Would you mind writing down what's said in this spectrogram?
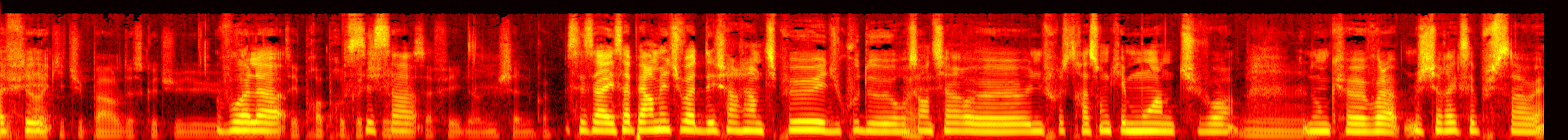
à quelqu'un à qui tu parles de ce que tu Voilà. dans tes propres coachings. ça. et Ça fait une, une chaîne, quoi. C'est ça, et ça permet, tu vois, de décharger un petit peu et du coup de ressentir euh, une frustration qui est moindre, tu vois. Mmh. Donc euh, voilà, je dirais que c'est plus ça, ouais.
